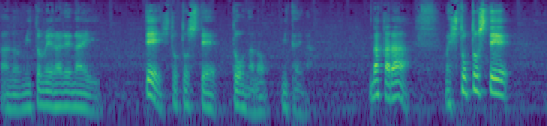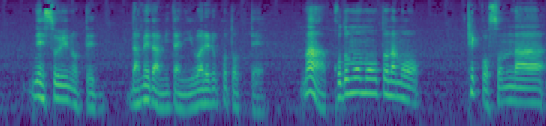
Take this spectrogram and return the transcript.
あの認められないって人としてどうなのみたいな。だから、まあ、人としてねそういうのってダメだみたいに言われることってまあ子供も大人も結構そんな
